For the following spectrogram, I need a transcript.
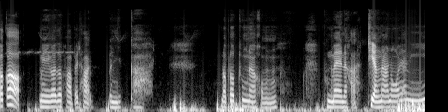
แล้วก็เมย์ก็จะพาไปถ่ายบรรยากาศรอบๆทุ่งนาของคุณแม่นะคะ เถียงนาน้อยอันนี้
